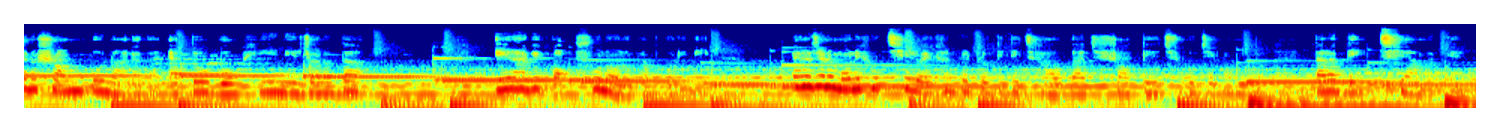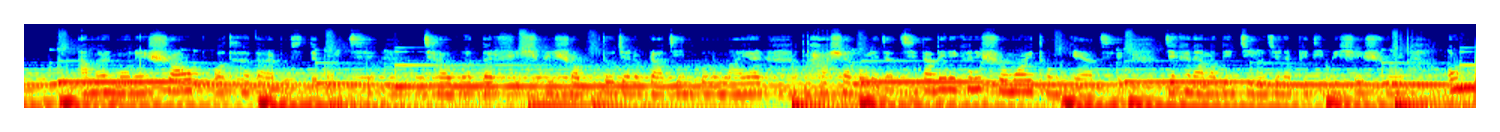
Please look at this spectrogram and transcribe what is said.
যেন সম্পূর্ণ আলাদা, এত গভীর নির্জনতা। এর আগে কখনো অনুভব করিনি। কেন যেন মনে হচ্ছিল এখানকার প্রতিটি ঝাউ গাছ সতেজ ও জীবন্ত। তারা দেখছে আমাকে। আমার মনের সব কথা তারা বুঝতে পারছে। ঝাউ পাতার ফিসফিস শব্দ যেন প্রাচীন কোনো মায়ার ভাষা বলে যাচ্ছে। তাদের এখানে সময় থমকে আছে, যেখানে আমাদের চিরচেনা পৃথিবী শেষ হয়ে অন্য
